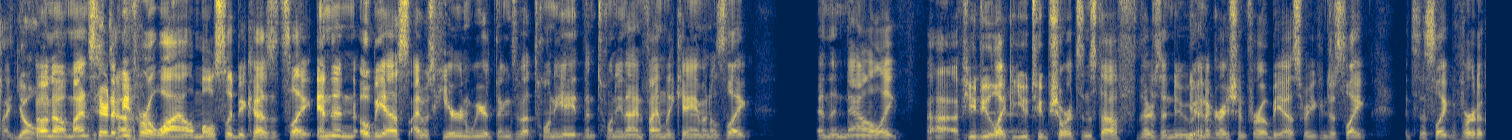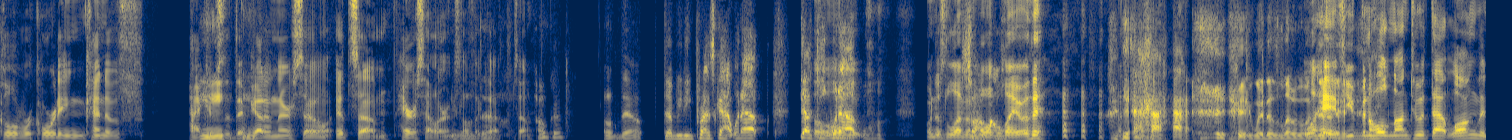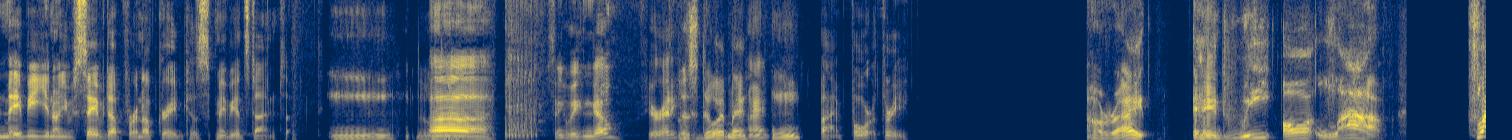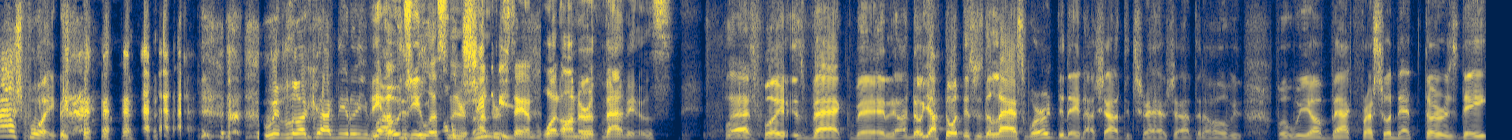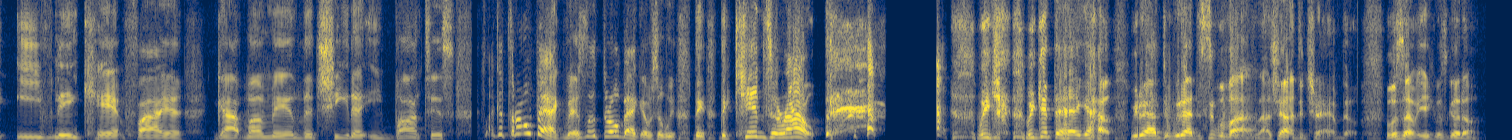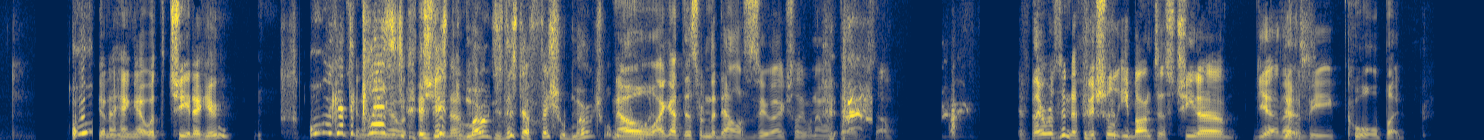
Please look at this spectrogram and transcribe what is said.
Like, yo, Oh no, mine stared at me for a while, mostly because it's like, and then OBS, I was hearing weird things about 28, then 29 finally came, and I was like, and then now like, uh, if you do like. YouTube Shorts and stuff, there's a new Yeah. integration for OBS where you can just like, it's this like vertical recording kind of package Mhm, that they've mhm. got in there, so it's um Harris Heller and stuff No like that. So okay, no doubt. WD Prescott, what up? Ducky, Oh, what up? The- Windows 11 Sorry. won't play with it. Yeah, Windows low. well, hey, if you've been holding on to it that long, then maybe you know you've saved up for an upgrade because maybe it's time. So, mm-hmm. no uh, think we can go if you're ready. let's do it, man. All right. Mhm. Five, four, three. All right. And we are live. Flashpoint with Lord Cognito. The OG listeners OG. understand what on earth that is. Flashpoint is back, man. I know y'all thought this was the last word today. Now, shout out to Trav, shout out to the homies. But we are back fresh on that Thursday evening campfire. Got my man, the Cheetah Ebontis. Like a throwback, man. It's a throwback episode. We, the, the kids are out. we we get to hang out. We don't have to we don't have to supervise. Now, shout out to Trav though. What's up, E? What's going on? Gonna hang out with the cheetah here. Oh, we got the Gonna hang out classic. with Is this the merch? Is this the official merch? What No. I got this from the Dallas Zoo actually when I went there. So, if there was an official Ebontis cheetah, yeah, that Yes. would be cool. But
